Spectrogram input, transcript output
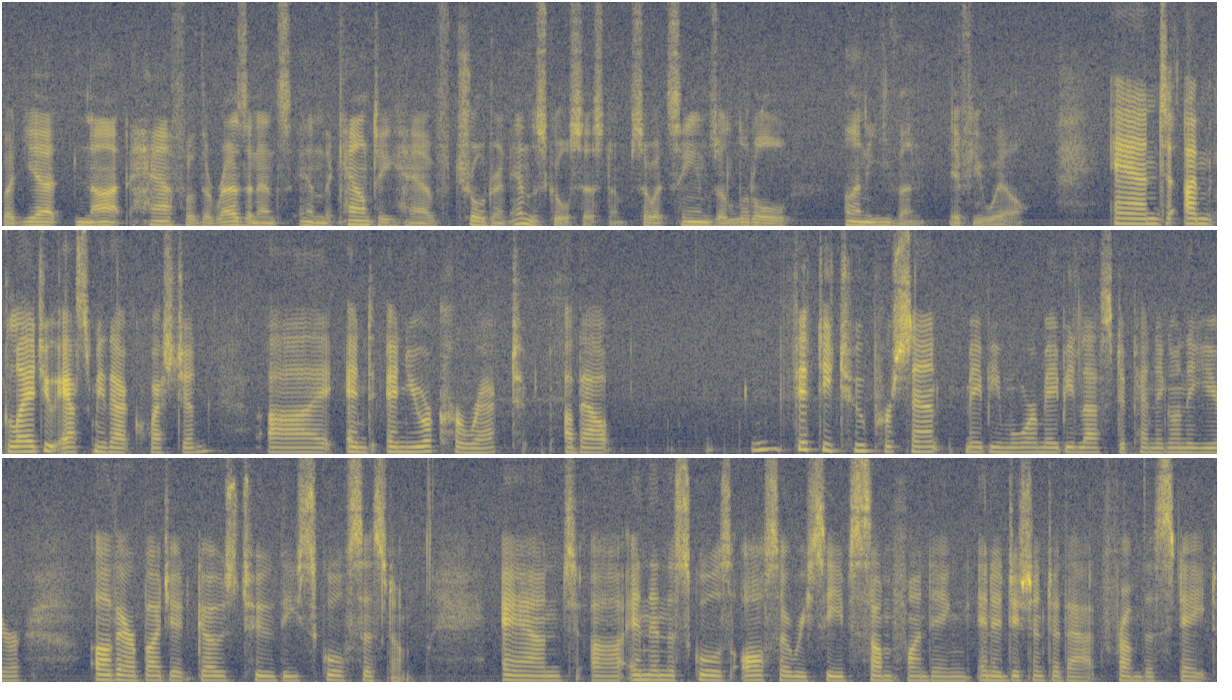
but yet not half of the residents in the county have children in the school system. So it seems a little uneven, if you will. And I'm glad you asked me that question. Uh, and and you're correct about 52%, maybe more, maybe less, depending on the year, of our budget goes to the school system. And, uh, and then the schools also receive some funding in addition to that from the state.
